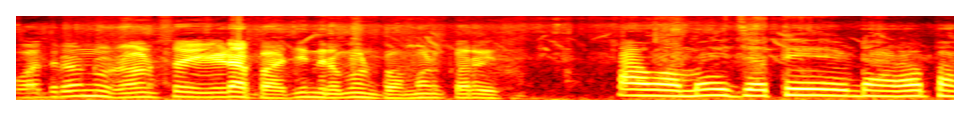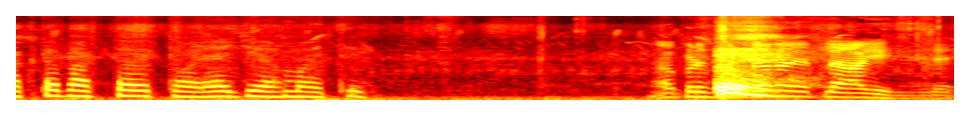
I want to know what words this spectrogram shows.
વદરા નું રણ છે એડા ભાજીને રમણ ભમણ કરે છે. આવો અમે જતે ડાળા ભાગતા ભાગતા ધોળ્યા ગયા અમેથી આપણે જતા એટલે આવી જાય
